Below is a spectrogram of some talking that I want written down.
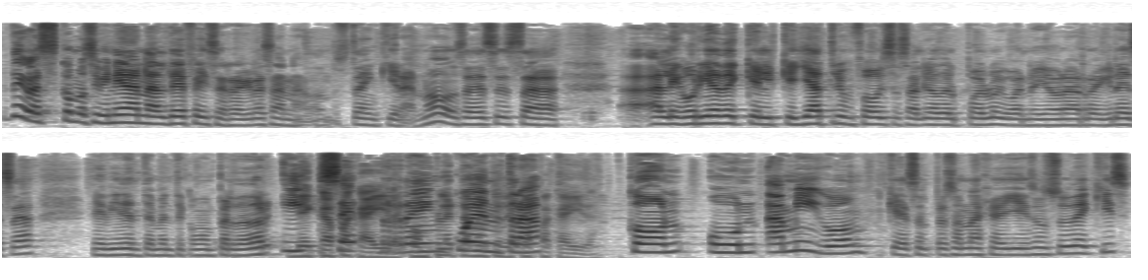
digo, es como si vinieran al DF y se regresan a donde ustedes quieran, ¿no? O sea, es esa a- de que el que ya triunfó y se salió del pueblo y bueno, y ahora regresa, evidentemente como un perdedor. Y de capa se caída, completamente de reencuentra capa caída. con un amigo, que es el personaje de Jason Sudeikis,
